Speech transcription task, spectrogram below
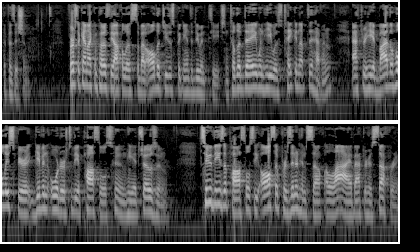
the physician. First account I composed, Theophilus, about all that Jesus began to do and teach, until the day when he was taken up to heaven after he had by the Holy Spirit given orders to the apostles whom he had chosen. To these apostles he also presented himself alive after his suffering,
